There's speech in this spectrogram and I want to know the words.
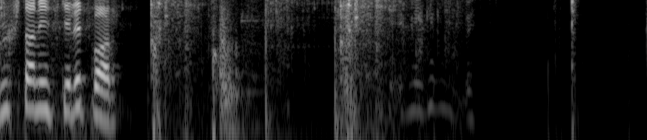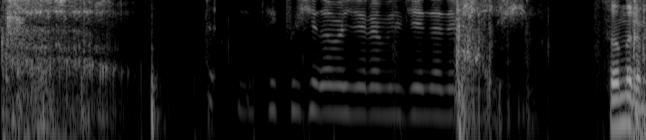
Üç tane iskelet var. Tek başına başarabileceğinden emin misin? Sanırım.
